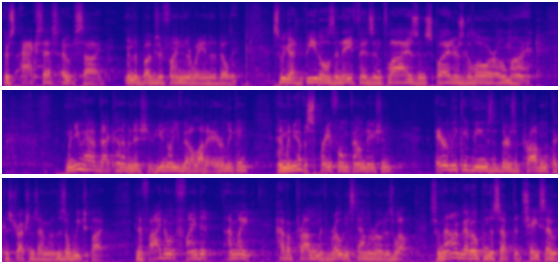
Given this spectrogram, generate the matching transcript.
there's access outside and the bugs are finding their way into the building. So we got beetles and aphids and flies and spiders galore, oh my. When you have that kind of an issue, you know you've got a lot of air leaking. And when you have a spray foam foundation, air leaking means that there's a problem with the construction zone. There's a weak spot. And if I don't find it, I might have a problem with rodents down the road as well. So now I've got to open this up to chase out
